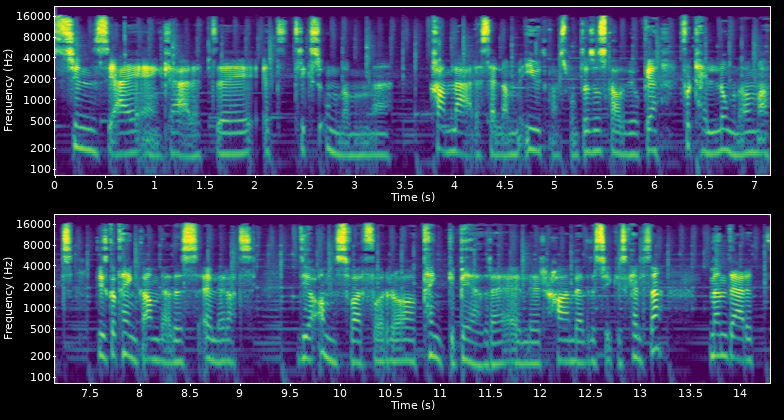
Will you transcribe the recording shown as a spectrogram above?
syns jeg egentlig er et, et triks ungdom eh, kan lære, selv om i utgangspunktet så skal vi jo ikke fortelle ungdom at de skal tenke annerledes, eller at de har ansvar for å tenke bedre eller ha en bedre psykisk helse. Men det er et,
